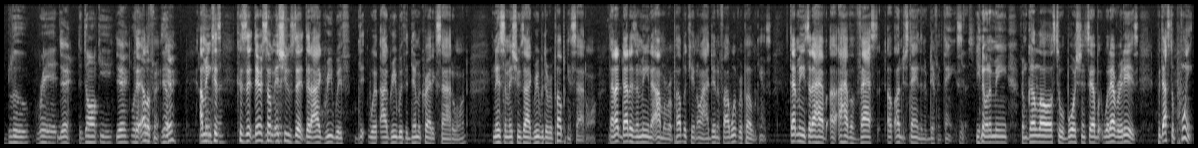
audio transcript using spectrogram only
blue, red, Yeah. the donkey, Yeah, what- the elephant. yeah. Yeah. I mean, because because there are some issues that, that I agree with, with. I agree with the Democratic side on, and there's some issues I agree with the Republican side on. Now that, that doesn't mean that I'm a Republican or I identify with Republicans. That means that I have a, I have a vast of understanding of different things. Yes. You know what I mean? From gun laws to abortion, whatever it is. But that's the point.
